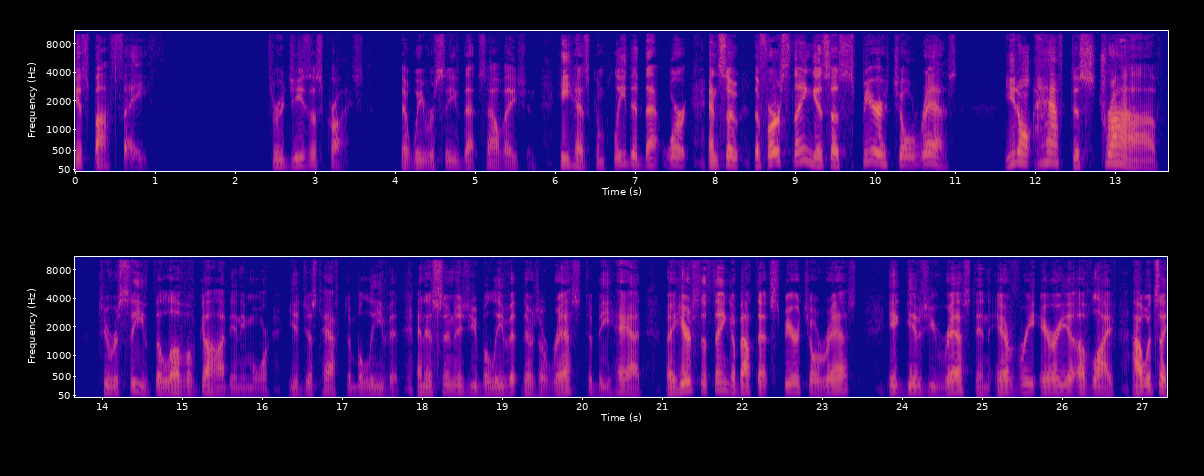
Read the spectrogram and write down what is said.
It's by faith through Jesus Christ that we receive that salvation. He has completed that work. And so the first thing is a spiritual rest. You don't have to strive to receive the love of God anymore. You just have to believe it. And as soon as you believe it, there's a rest to be had. But here's the thing about that spiritual rest it gives you rest in every area of life. I would say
